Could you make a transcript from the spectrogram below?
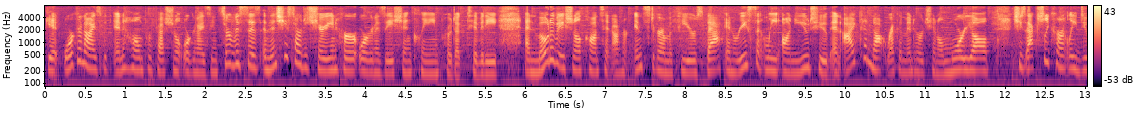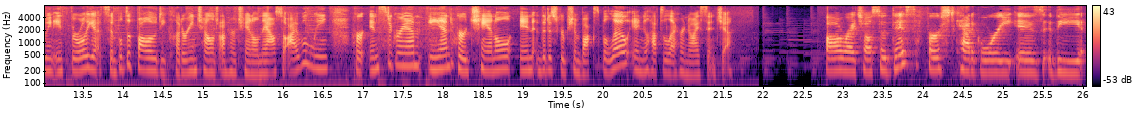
get organized with in-home professional organizing services, and then she started sharing her organization, clean productivity, and motivational content on her Instagram a few years back and recently on YouTube, and I could not recommend her channel more, y'all. She's actually currently doing a thorough yet simple to follow decluttering challenge on her channel now, so I will link her Instagram and her channel in the description box below, and you'll have to let her know I sent you. All right, y'all. So this first category is the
